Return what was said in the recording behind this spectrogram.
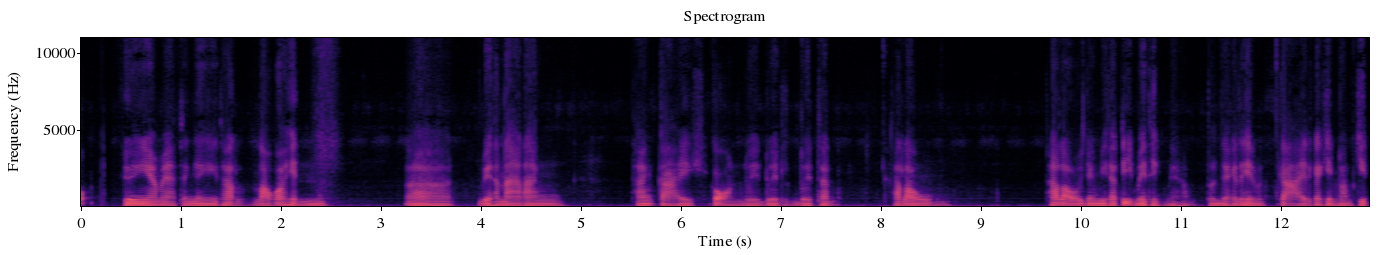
ก คืออย่างเงี้ยแม่จังอย่างนี้ถ้าเราก็เห็นเวทนาทาง ทางกายก่อนโดยโดยโดยถ้าถ้าเรา ถ้าเรายังมีสติไม่ถึงนะครับส่วนใหญ่ก็จะเห็นกายแล้วก็เห็นความคิด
